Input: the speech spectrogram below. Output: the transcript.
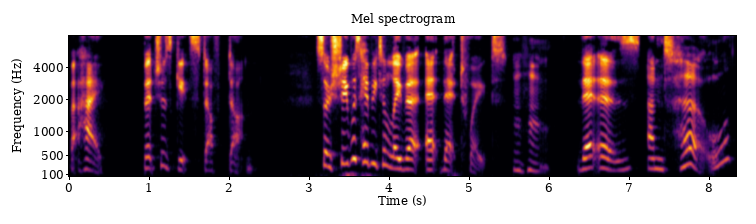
But hey, bitches get stuff done. So she was happy to leave it at that tweet. Mm-hmm. That is until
